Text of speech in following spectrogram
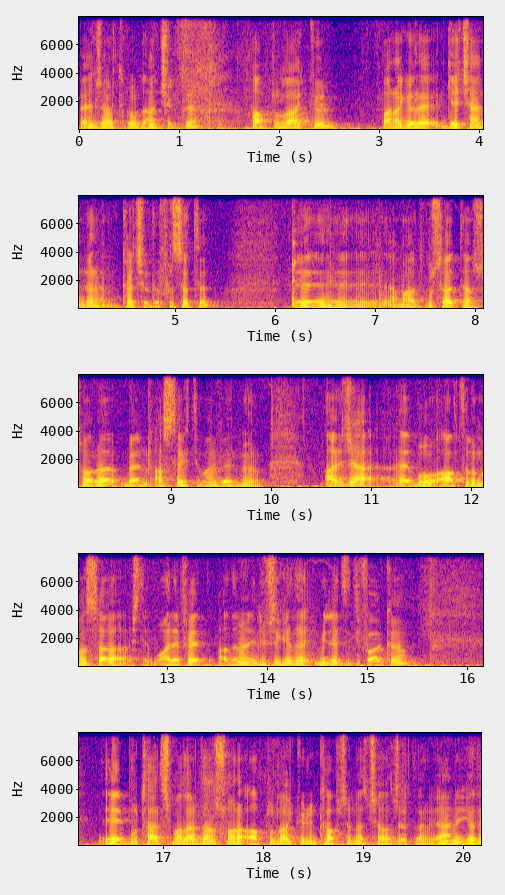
Bence artık oradan çıktı. Abdullah Gül bana göre geçen dönem kaçırdı fırsatı. Ee, ama artık bu saatten sonra ben asla ihtimal vermiyorum. Ayrıca e, bu altılı masa işte muhalefet adına ne diyorsak ya da Millet İttifakı e, bu tartışmalardan sonra Abdullah Gül'ün kapısını nasıl çalacaklar? Yani ya da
